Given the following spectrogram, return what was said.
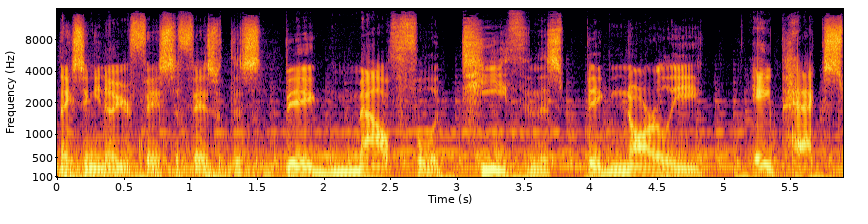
Next thing you know, you're face to face with this big mouth full of teeth and this big gnarly apex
